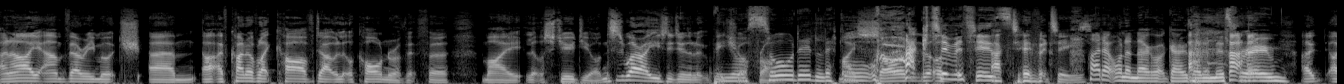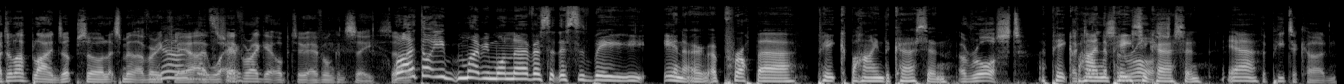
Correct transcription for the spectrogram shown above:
And I am very much, um, I've kind of like carved out a little corner of it for my little studio. And this is where I usually do the Pete Show Your from. sordid little my sordid little activities. activities. I don't want to know what goes on in this room. I, I don't have blinds up, so let's make that very clear. I, whatever true. I get up to, everyone can see. So. Well, I thought you might be more nervous that this would be, you know, a proper peek behind the curtain, a roast, a peek A behind the Peter curtain. Yeah. the Peter curtain.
